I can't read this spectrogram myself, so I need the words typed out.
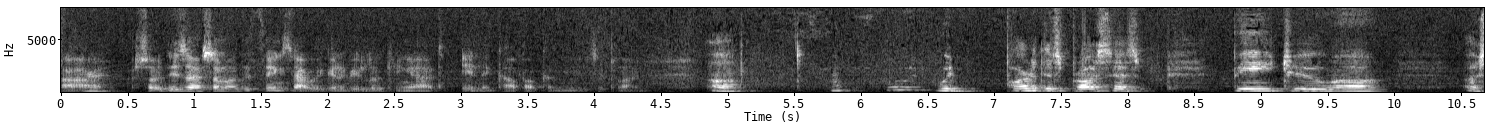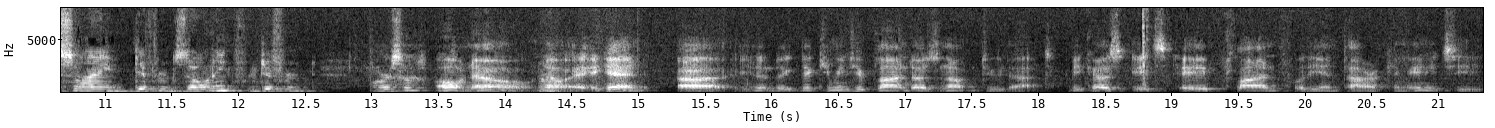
Uh, Right. So these are some of the things that we're going to be looking at in the Copper Community Plan. Uh, Would part of this process be to uh, assign different zoning for different parcels? Oh, no, no. Oh. A- Again, uh, you know, the, the community plan does not do that because it's a plan for the entire community,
